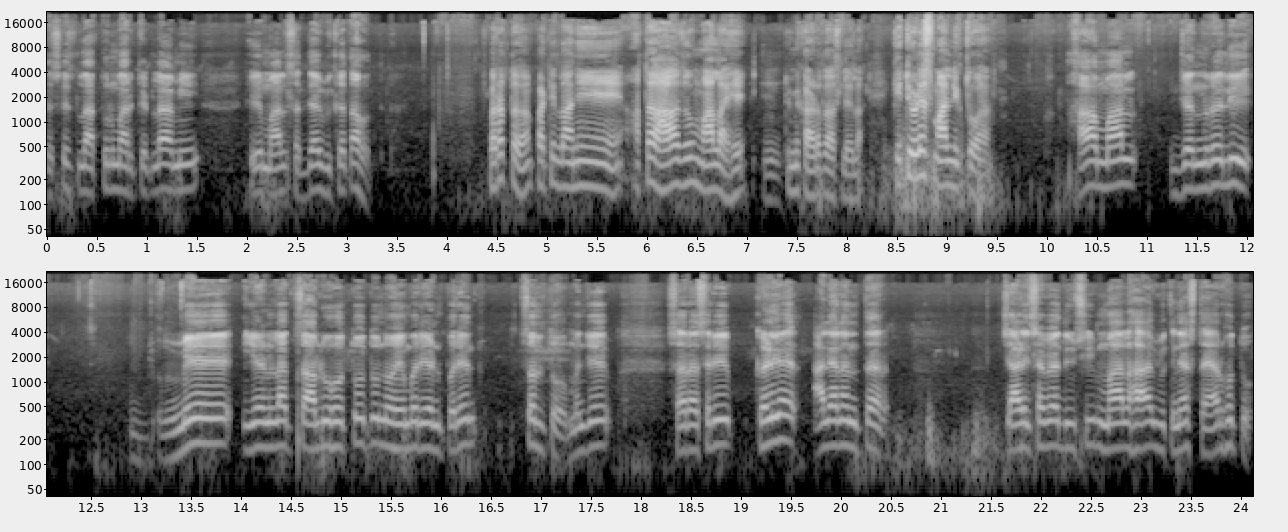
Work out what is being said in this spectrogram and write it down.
तसेच लातूर मार्केटला आम्ही हे माल सध्या विकत आहोत. परत पाटील आणि आता हा जो माल आहे. तुम्ही काढत असलेला किती वेळेस माल निघतो हा? हा माल जनरली मे एंडला चालू होतो तो नोव्हेंबर एंडपर्यंत चालतो. म्हणजे सरासरी कळी आल्यानंतर चाळीसाव्या दिवशी माल हा विकण्यास तयार होतो.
